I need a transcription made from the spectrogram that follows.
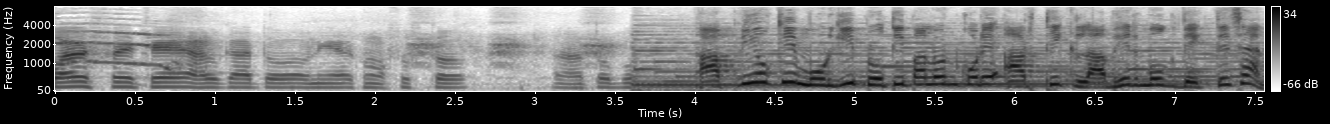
বয়স হয়েছে হালকা তো উনি এখন অসুস্থ আপনিও কি মুরগি প্রতিপালন করে আর্থিক লাভের মুখ দেখতে চান?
